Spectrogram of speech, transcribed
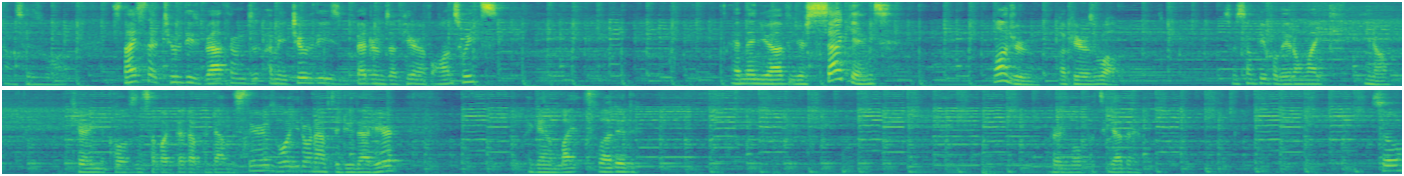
downstairs as well. It's nice that two of these bathrooms, I mean, two of these bedrooms up here have en suites. And then you have your second laundry room up here as well. So some people, they don't like, you know, carrying the clothes and stuff like that up and down the stairs. Well, you don't have to do that here. Again, light flooded. Very well put together. So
